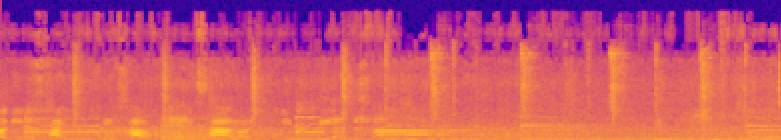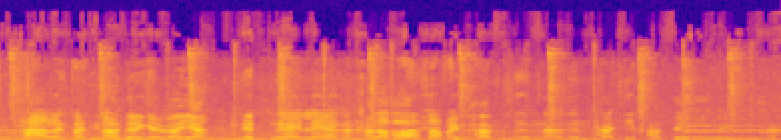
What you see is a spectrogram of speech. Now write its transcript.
อนนี้นะคะอยู่ที่คาเฟ่ซาลอนอินเดียนค่ะ ค่ะหลังจากที่เราเดินกันมาอย่างเหน็ดเหนื่อยแล้วนะคะ เราก็จะไปพักดื่มน้ำดื่มท่าที่คาเฟ่นี้เลยค่ะ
